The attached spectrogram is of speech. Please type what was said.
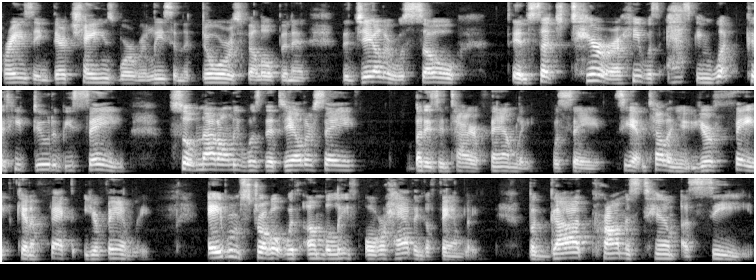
praising, their chains were released and the doors fell open. And the jailer was so in such terror, he was asking what could he do to be saved. So not only was the jailer saved, but his entire family was saved. See, I'm telling you, your faith can affect your family. Abram struggled with unbelief over having a family, but God promised him a seed,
